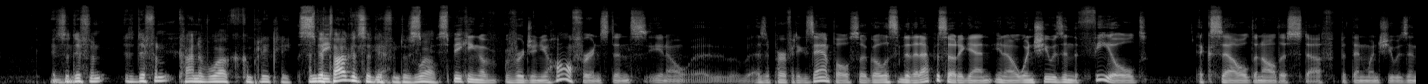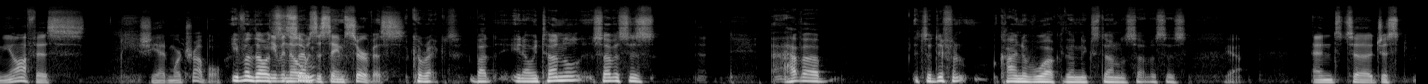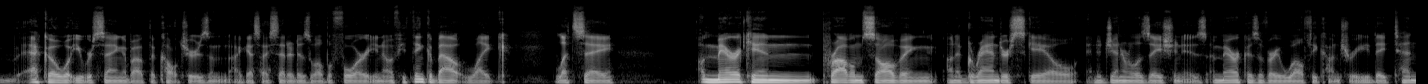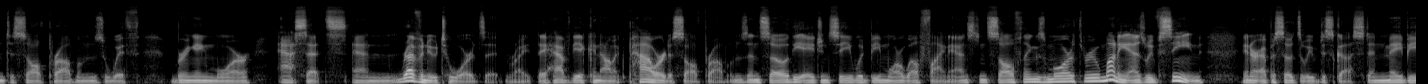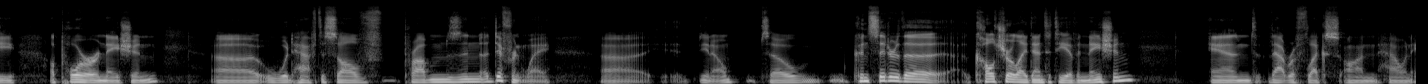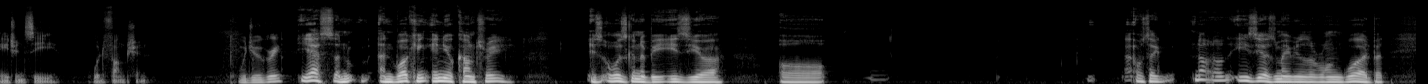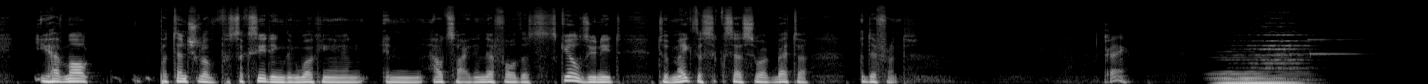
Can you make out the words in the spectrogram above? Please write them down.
It's mm-hmm. a different, a different kind of work completely, and the targets are different yeah. as well. Speaking of Virginia Hall, for instance, you know, uh, as a perfect example, so go listen to that episode again. You know, when she was in the field, excelled and all this stuff, but then when she was in the office, she had more trouble. Even though even though same, it was the same service, correct. But you know, internal services have a it's a different kind of work than external services. Yeah and to just echo what you were saying about the cultures and i guess i said it as well before you know if you think about like let's say American problem solving on a grander scale and a generalization is America's a very wealthy country. They tend to solve problems with bringing more assets and revenue towards it, right? They have the economic power to solve problems. And so the agency would be more well financed and solve things more through money, as we've seen in our episodes that we've discussed. And maybe a poorer nation uh, would have to solve problems in a different way. You know, so consider the cultural identity of a nation, and that reflects on how an agency would function. Would you agree? Yes, and and working in your country is always going to be easier, or I would say not easier is maybe the wrong word, but you have more potential of succeeding than working in, in outside, and therefore the skills you need to make the success work better are different. Okay.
